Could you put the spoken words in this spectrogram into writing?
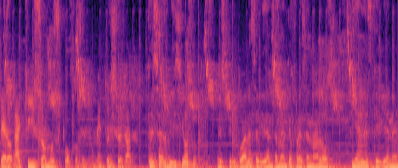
pero aquí somos pocos en el momento en ciudad. ¿Qué servicios espirituales evidentemente ofrecen a los fieles que vienen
